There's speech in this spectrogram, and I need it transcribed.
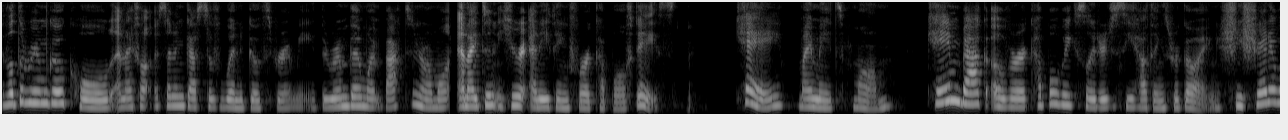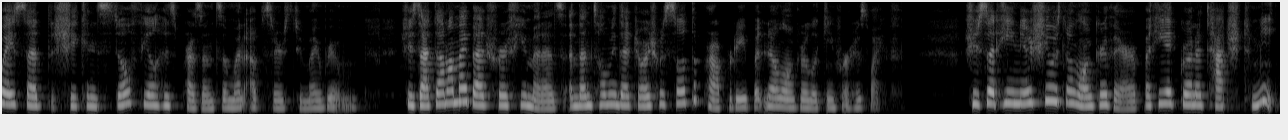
I felt the room go cold, and I felt a sudden gust of wind go through me. The room then went back to normal, and I didn't hear anything for a couple of days. Kay, my mate's mom, came back over a couple weeks later to see how things were going. She straight away said she can still feel his presence and went upstairs to my room. She sat down on my bed for a few minutes and then told me that George was still at the property but no longer looking for his wife. She said he knew she was no longer there, but he had grown attached to me.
